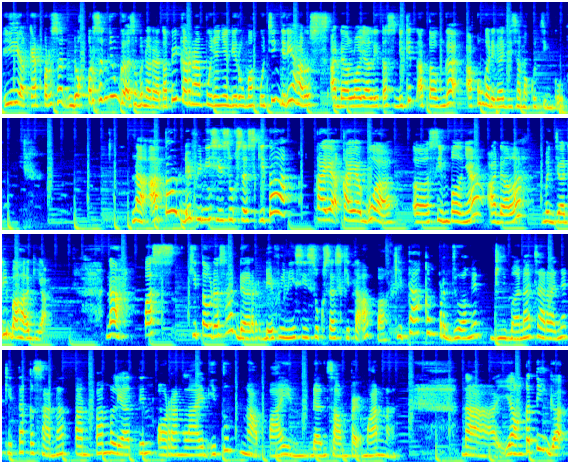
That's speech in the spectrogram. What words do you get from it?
Iya, cat person, dog person juga sebenarnya. Tapi karena punyanya di rumah kucing, jadi harus ada loyalitas sedikit atau enggak, aku nggak digaji sama kucingku. Nah, atau definisi sukses kita kayak kayak gue, uh, simpelnya adalah menjadi bahagia. Nah, pas kita udah sadar definisi sukses kita apa, kita akan perjuangin gimana caranya kita ke sana tanpa ngeliatin orang lain itu ngapain dan sampai mana. Nah, yang ketiga,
